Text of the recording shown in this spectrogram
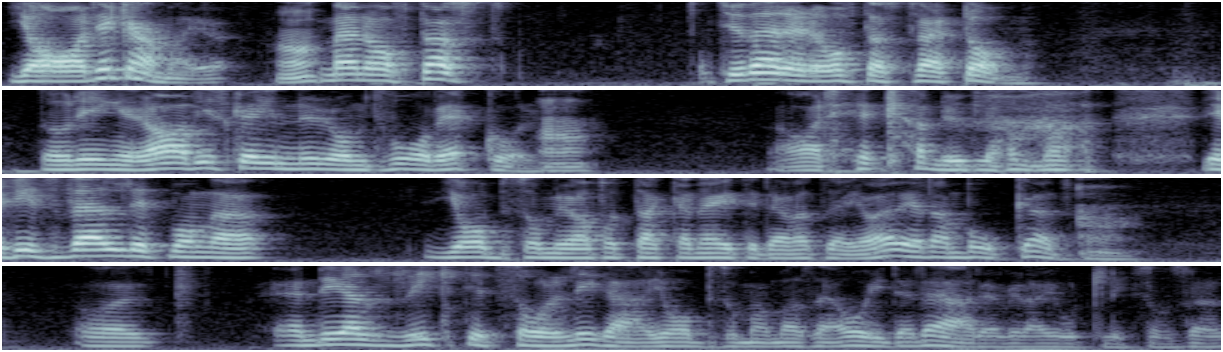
Ja, det kan man ju. Ja. Men oftast... Tyvärr är det oftast tvärtom. De ringer, ja vi ska in nu om två veckor. Ja. Ja, det kan du glömma. Det finns väldigt många jobb som jag har fått tacka nej till därför att säga, jag är redan bokad. Ja. Och en del riktigt sorgliga jobb som man bara säger, oj det där hade jag velat gjort liksom. Så,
